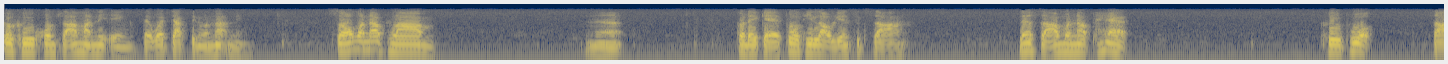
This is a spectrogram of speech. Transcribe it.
ก็คือคนสามัญนนี่เอง แต่ว่าจัดเป็นวันณะหนึ่งสองวันณะพราหมณ์นะฮะก็ได้แก่พวกที่เราเรียนศึกษา และสามวันณะแพทย์ คือพวกสา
